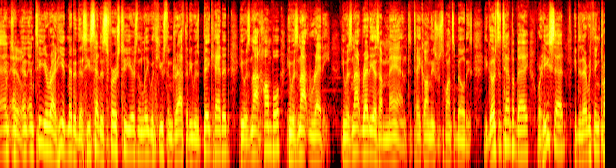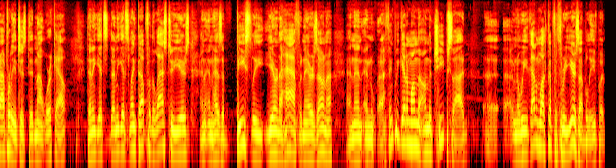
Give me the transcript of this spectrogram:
And, and, and, and T, you're right. He admitted this. He said his first two years in the league with Houston drafted, that he was big headed, he was not humble, he was not ready. He was not ready as a man to take on these responsibilities. He goes to Tampa Bay, where he said he did everything properly, it just did not work out. Then he gets then he gets linked up for the last two years and, and has a beastly year and a half in Arizona. And then and I think we get him on the on the cheap side. Uh, I mean, we got him locked up for three years, I believe, but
